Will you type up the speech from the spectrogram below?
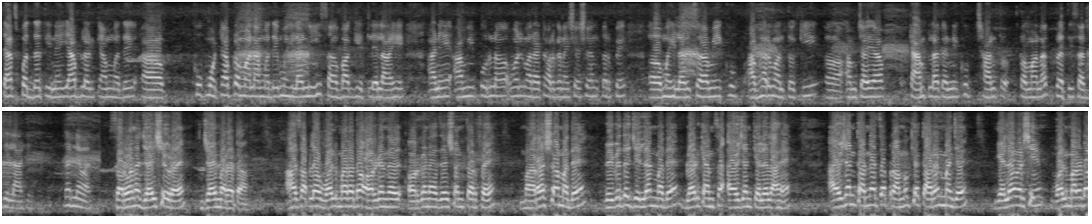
त्याच पद्धतीने या ब्लड कॅम्पमध्ये खूप मोठ्या प्रमाणामध्ये महिलांनीही सहभाग घेतलेला आहे आणि आम्ही पूर्ण वर्ल्ड मराठा ऑर्गनायझेशनतर्फे महिलांचं आम्ही खूप आभार मानतो की आमच्या या कॅम्पला त्यांनी खूप छान प्र प्रमाणात प्रतिसाद दिला आहे. धन्यवाद. सर्वांना जय शिवराय जय मराठा. आज आपल्या वर्ल्ड मराठा ऑर्गनाय ऑर्गनायझेशनतर्फे महाराष्ट्रामध्ये विविध जिल्ह्यांमध्ये ब्लड कॅम्पचं आयोजन केलेलं आहे. आयोजन करण्याचं प्रामुख्य कारण म्हणजे गेल्या वर्षी वर्ल्ड मराठा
